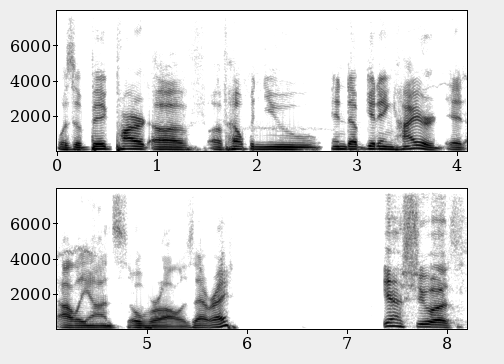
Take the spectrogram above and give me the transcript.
was a big part of of helping you end up getting hired at Allianz overall. Is that right? Yeah, she was.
